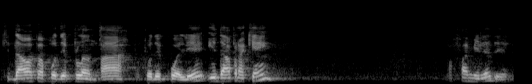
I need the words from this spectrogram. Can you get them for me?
que dava para poder plantar, para poder colher, e dá para quem? A família dele.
